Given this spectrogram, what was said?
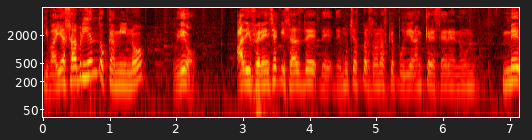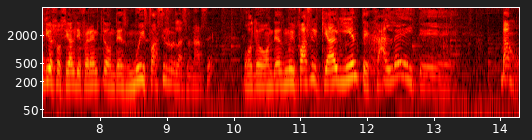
y vayas abriendo camino. Digo, a diferencia quizás de, de- muchas personas que pudieran crecer en un medio social diferente donde es muy fácil relacionarse o de donde es muy fácil que alguien te jale y te... Vamos,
